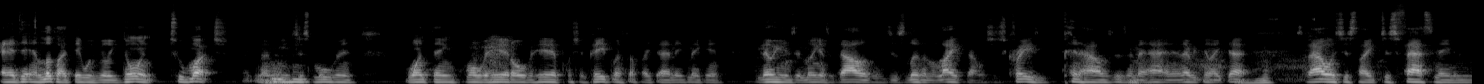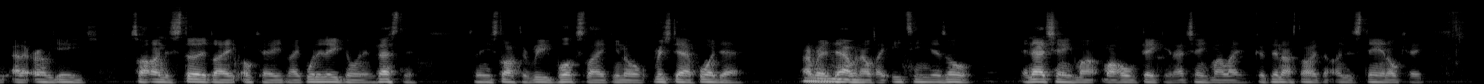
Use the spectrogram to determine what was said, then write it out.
and it didn't look like they was really doing too much. Like, you know what I mean? Mm-hmm. Just moving one thing from over here to over here, pushing paper and stuff like that, and they making millions and millions of dollars and just living a life that was just crazy. Penthouses in Manhattan and everything like that. Mm-hmm. So that was just like just fascinating me at an early age. So I understood like, okay, like what are they doing? Investing. So then you start to read books like, you know, Rich Dad Poor Dad. I read that mm. when I was like 18 years old. And that changed my, my whole thinking. That changed my life. Because then I started to understand, okay,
